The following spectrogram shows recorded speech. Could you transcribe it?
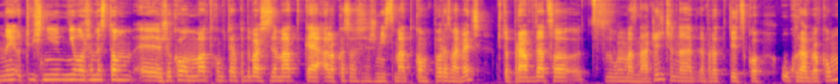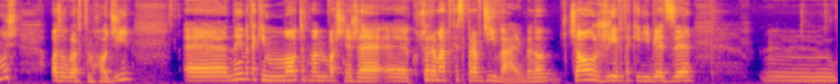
No i oczywiście nie, nie możemy z tą e, rzekomą matką, która podobała się za matkę, ale okazało się, że nie jest matką, porozmawiać, czy to prawda, co, co to ma znaczyć, czy na, naprawdę dziecko ukradła komuś, o co w ogóle w tym chodzi. E, no i ma taki motyw, mamy właśnie, że e, która matka jest prawdziwa, jakby no, wciąż żyje w takiej niewiedzy, mm,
